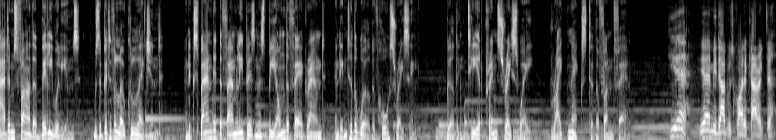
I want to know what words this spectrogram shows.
Adam's father, Billy Williams, was a bit of a local legend and expanded the family business beyond the fairground and into the world of horse racing, building Tir Prince Raceway right next to the fun fair. Yeah, yeah, my dad was quite a character.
